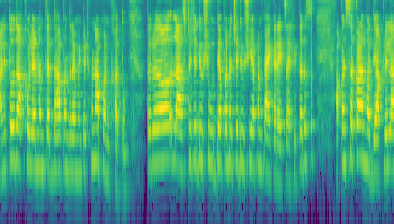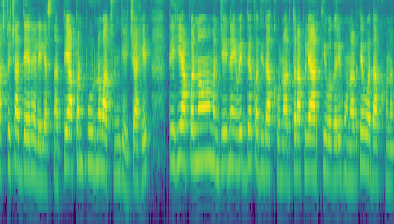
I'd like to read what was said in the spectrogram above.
आणि तो दाखवल्यानंतर दहा पंधरा मिनटं ठेवून आपण खातो. तर लास्टच्या दिवशी उद्यापनाच्या दिवशी आपण काय करायचं आहे? तर आपण सकाळमध्ये आपले लास्टचे अध्याय राहिलेले असणार ते आपण पूर्ण वाचून घ्यायचे आहेत. तेही आपण म्हणजे नैवेद्य कधी दाखवणार तर आपली आरती वगैरे होणार तेव्हा दाखवणार.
